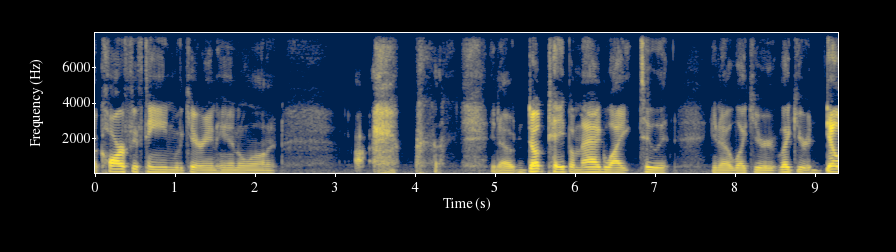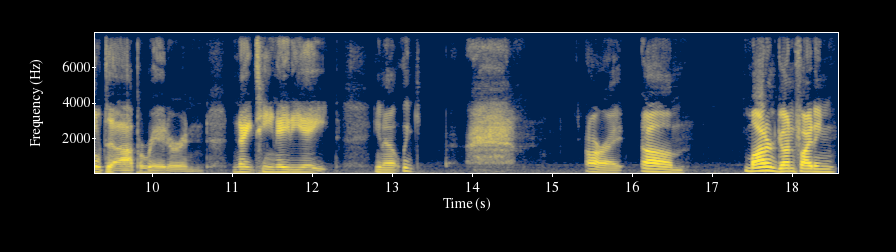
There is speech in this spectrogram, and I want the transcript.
a, a CAR 15 with a carrying handle on it. you know, duct tape a mag light to it you know, like you're like you're a Delta operator in 1988. You know, like all right. Um, modern gunfighting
